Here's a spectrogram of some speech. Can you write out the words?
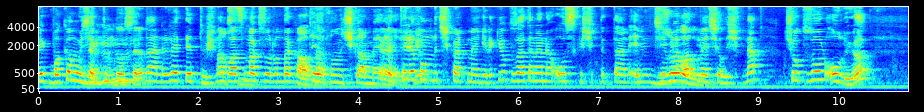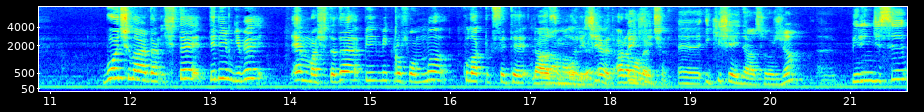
pek bakamayacaktım da o sırada. Hani reddet tuşuna Aslında. basmak zorunda kaldım. Telefonu çıkarmaya Evet gerek yok. telefonu da çıkartmaya gerek yok. Zaten hani o sıkışıklıkta hani elini Zor cebine oluyor. atmaya çalış falan çok zor oluyor. Bu açılardan işte dediğim gibi en başta da bir mikrofonlu kulaklık seti lazım Aramalar oluyor. için. Evet aramalar Peki, için. e, iki şey daha soracağım. E, birincisi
